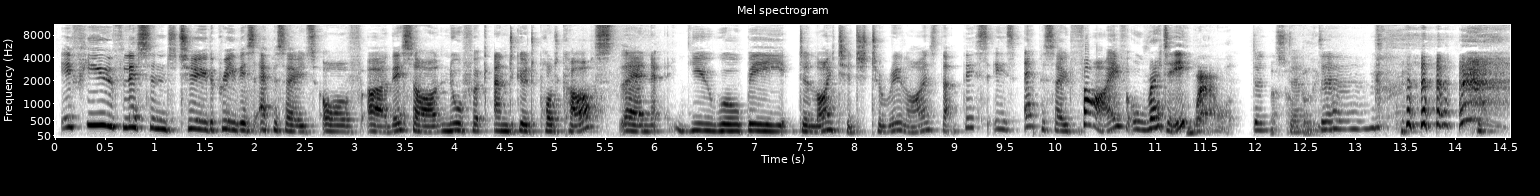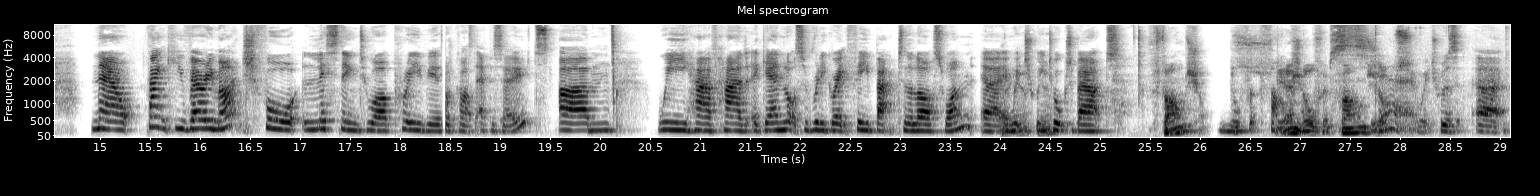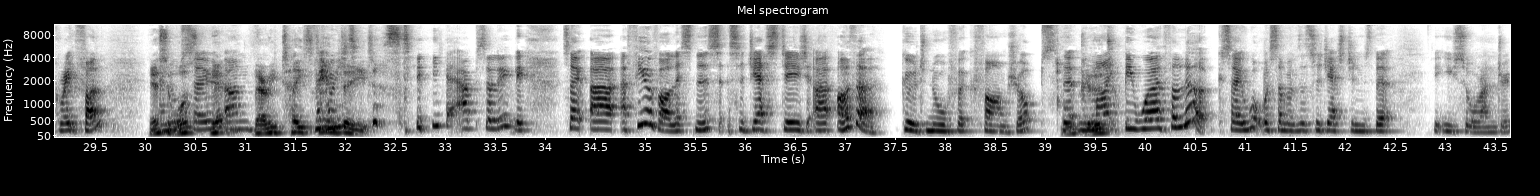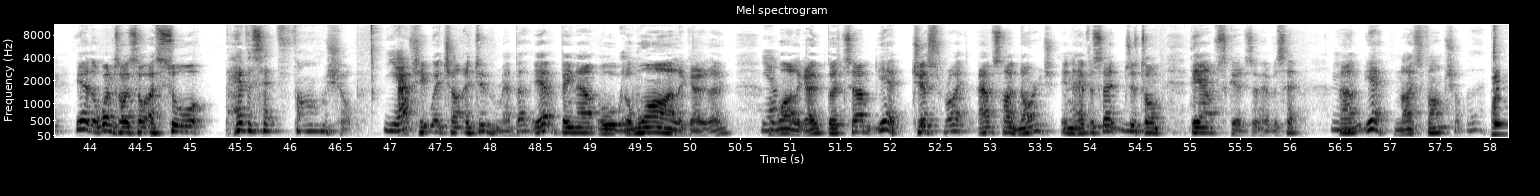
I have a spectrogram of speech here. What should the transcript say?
If you've listened to the previous episodes of uh, this, our Norfolk and Good podcast, then you will be delighted to realise that this is episode five already. Wow. Dun, That's dun, dun. now, thank you very much for listening to our previous podcast episodes. Um, we have had again lots of really great feedback to the last one, uh, in which we yeah. talked about Farm shops. Norfolk farm yeah, shops. Norfolk farm shops. yeah, which was uh, great fun. Yes, And it was. yeah, um, very tasty Very indeed. tasty. yeah, absolutely. So, uh, a few of our listeners suggested uh, other good Norfolk farm shops that good. might be worth a look. So, what were some of the suggestions that, that you saw, Andrew? Yeah, the ones I saw, I saw Hethersett Farm Shop. Yeah. Actually, which I, I do remember. Yeah, been out a, a while ago though. Yeah. A while ago, but um, yeah, just right outside Norwich in Hethersett, just on the outskirts of Hethersett. Mm-hmm. Um, yeah, nice farm shop there.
